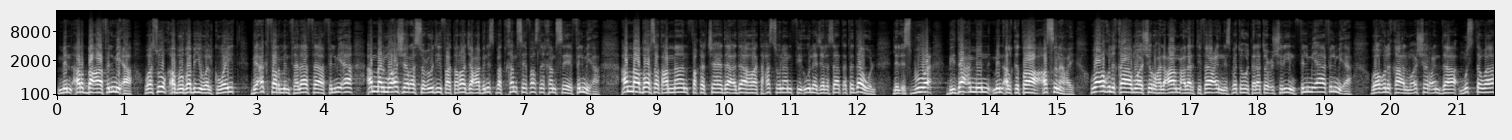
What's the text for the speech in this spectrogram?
من 4% وسوق أبو ظبي والكويت بأكثر من 3% أما المؤشر السعودي فتراجع بنسبة 5.5% أما بورصة عمان فقد شهد أداؤها تحسنا في أولى جلسات التداول للأسبوع بدعم دعم من القطاع الصناعي. وأغلق مؤشرها العام على ارتفاع نسبته 23% وأغلق المؤشر عند مستوى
